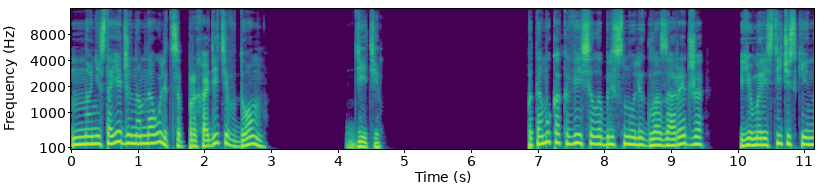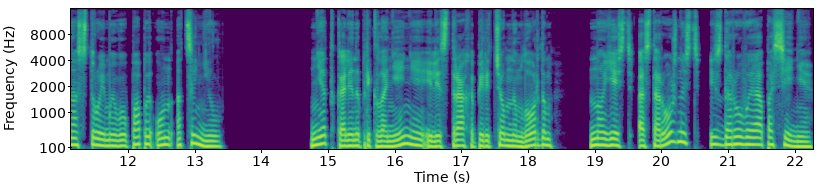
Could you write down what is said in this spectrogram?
Но не стоять же нам на улице, проходите в дом. Дети. Потому как весело блеснули глаза Реджа, юмористический настрой моего папы он оценил. Нет коленопреклонения или страха перед темным лордом, но есть осторожность и здоровое опасение.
